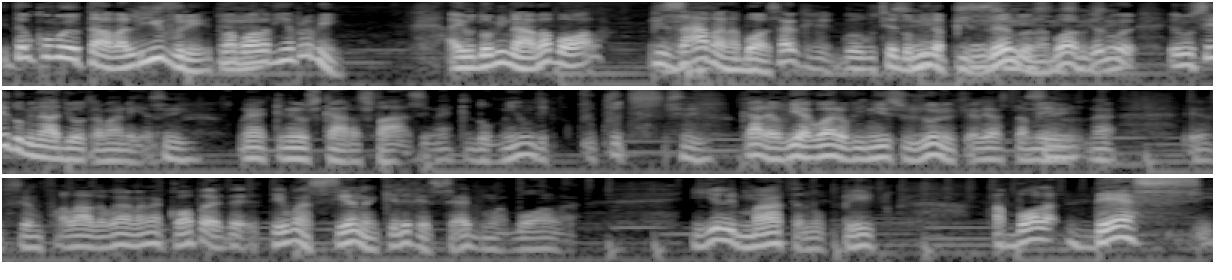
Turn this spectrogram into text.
Então, como eu estava livre, então a É. bola vinha para mim. Aí eu dominava a bola, pisava na bola. Sabe que você Sim, domina pisando sim, na sim, bola? sim, eu. Não, eu não sei dominar de outra maneira. Sim. Né, que nem os caras fazem, né? Que dominam de. Putz. Cara, eu vi agora o Vinícius Júnior, que aliás está meio Sim. né, sendo falado agora, mas na Copa eh, tem uma cena em que ele recebe uma bola e ele mata no peito. A bola desce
